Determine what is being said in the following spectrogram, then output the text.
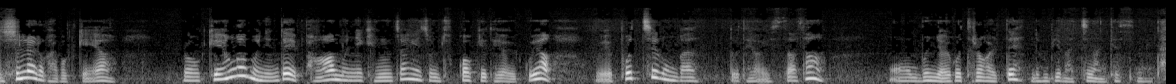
실내로 가볼게요. 이렇게 현관문인데 방화문이 굉장히 좀 두껍게 되어 있고요. 위에 포치 공간도 되어 있어서 어, 문 열고 들어갈 때 눈비 맞진 않겠습니다.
